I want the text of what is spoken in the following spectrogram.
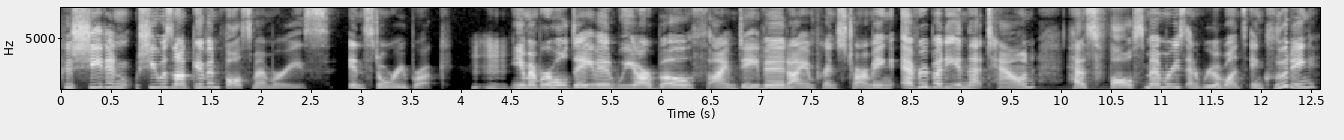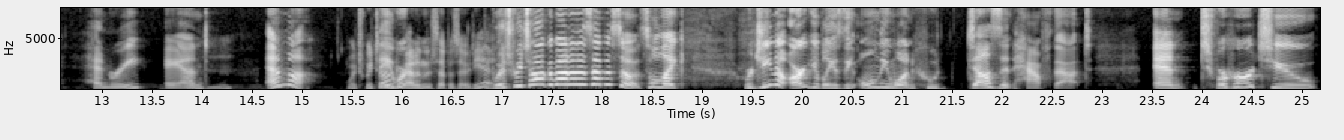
cuz she didn't she was not given false memories in Storybrooke. You remember whole David, we are both. I'm David, mm-hmm. I am Prince Charming. Everybody in that town has false memories and real ones, including Henry and mm-hmm. Emma Which we talked were- about in this episode, yeah. which we talk about in this episode. So like Regina arguably is the only one who doesn't have that. And for her to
